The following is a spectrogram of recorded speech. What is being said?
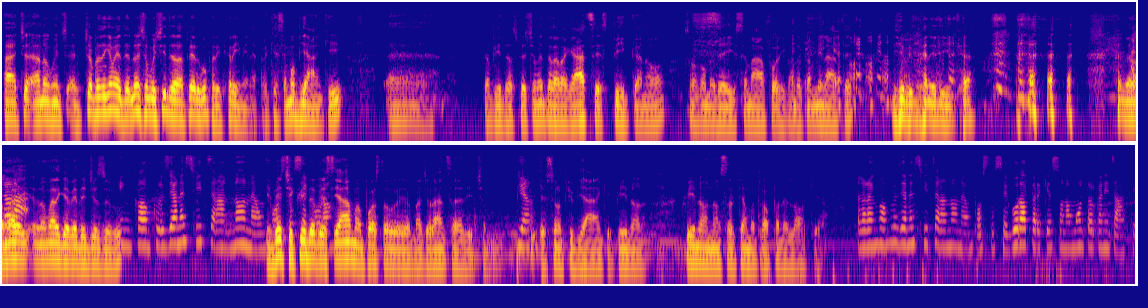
ah, cioè, hanno cominci- cioè, praticamente noi siamo usciti dal Perù per il crimine, perché siamo bianchi, eh, capito? Specialmente le ragazze spiccano, sono come dei semafori quando camminate, Dio vi benedica. meno, Allora- male, meno male che avete Gesù. In conclusione, Svizzera non è un Invece posto qui sicuro. dove siamo è un posto dove la maggioranza più- sono più bianchi, qui, non, qui non, non saltiamo troppo nell'occhio. Allora, in conclusione, Svizzera non è un posto sicuro perché sono molto organizzati.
